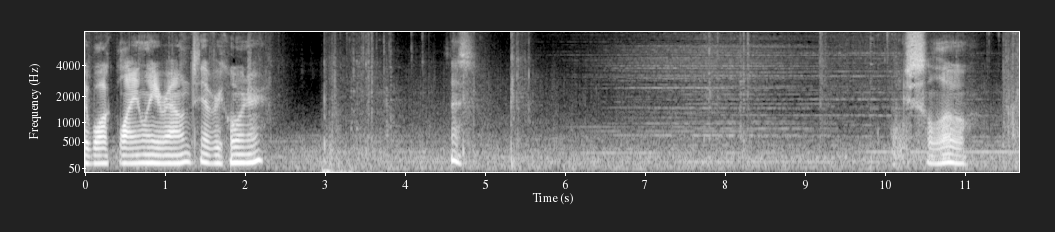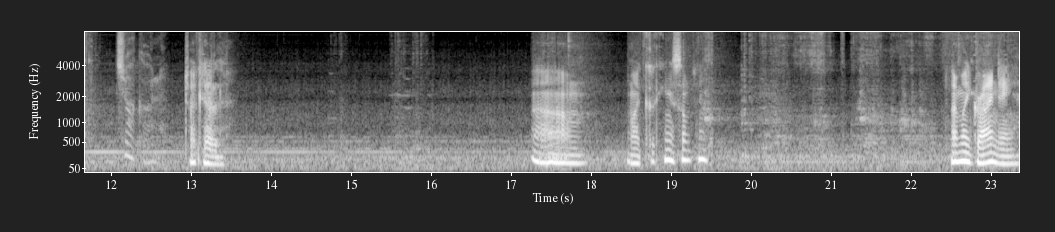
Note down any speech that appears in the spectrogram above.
I walk blindly around every corner. This? Slow. Charcoal. Chacal. Um, am I cooking something? What am I grinding?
